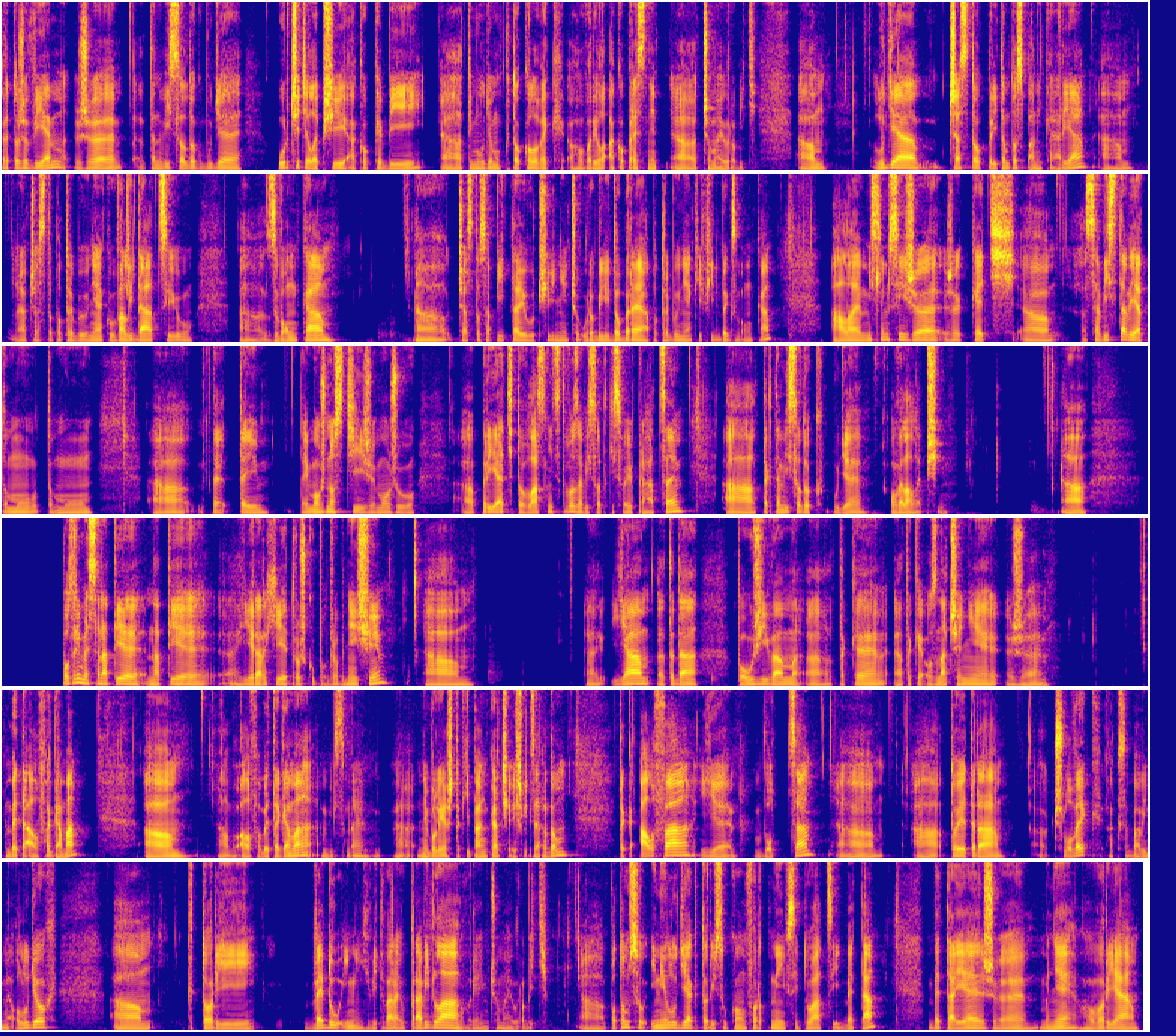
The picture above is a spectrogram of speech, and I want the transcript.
pretože viem, že ten výsledok bude určite lepší, ako keby tým ľuďom ktokoľvek hovoril, ako presne čo majú robiť. Ľudia často pri tomto spanikária a často potrebujú nejakú validáciu zvonka, často sa pýtajú, či niečo urobili dobre a potrebujú nejaký feedback zvonka. Ale myslím si, že, že keď sa vystavia tomu, tomu tej, tej možnosti, že môžu prijať to vlastníctvo za výsledky svojej práce a tak ten výsledok bude oveľa lepší. A pozrime sa na tie, na tie hierarchie trošku podrobnejšie. A ja teda používam také, také označenie, že beta, alfa, gamma alebo alfa, beta, gamma, aby sme neboli až takí pankáči a išli za radom. Tak alfa je vodca a, a to je teda človek, ak sa bavíme o ľuďoch, a, ktorí vedú iných, vytvárajú pravidlá, hovoria im, čo majú robiť. A potom sú iní ľudia, ktorí sú komfortní v situácii beta. Beta je, že mne hovoria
